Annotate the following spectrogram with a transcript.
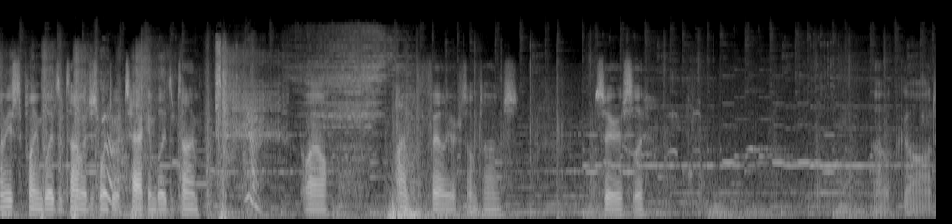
I'm used to playing Blades of Time. I just went to attack in Blades of Time. Wow. I'm a failure sometimes. Seriously. Oh god.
